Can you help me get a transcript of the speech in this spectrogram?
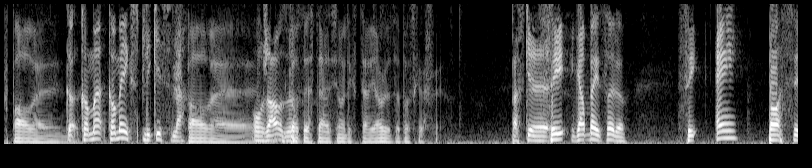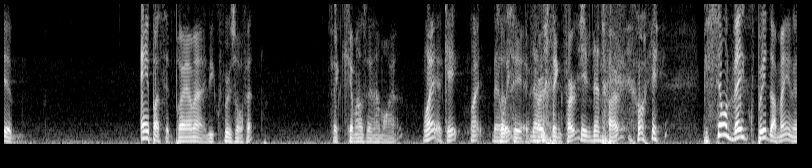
Je pars. euh, Co- comment, comment expliquer cela? je pars. euh, On jase, une là. contestation à l'extérieur, je sais pas ce que je fais. Parce que. Regarde bien ça, là. C'est impossible. Impossible. Premièrement, les coupures sont faites. Fait qu'ils commencent à aller à Montréal. Ouais, OK. Ouais, ben ça, oui, c'est first thing first. Évidemment. Ouais. Puis si on devait le couper demain, là,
